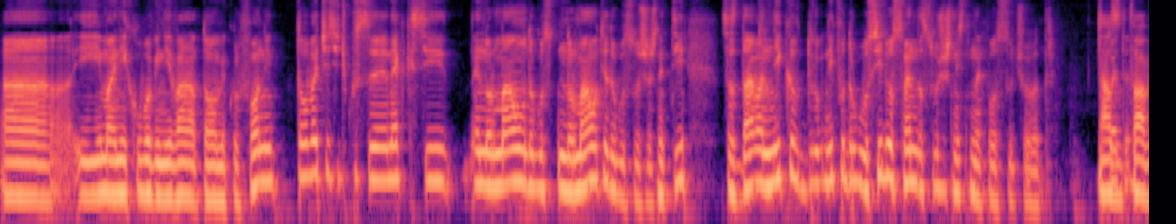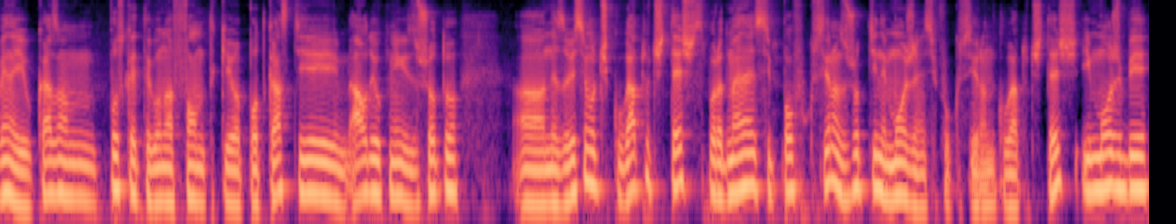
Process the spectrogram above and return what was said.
а, и има едни хубави нива на този микрофон и то вече всичко се някак си е нормално, да го, нормално ти е да го слушаш. Не ти създава никакъв друг, никакво друго усилие, освен да слушаш наистина какво се случва вътре. Аз Което- затова винаги го казвам, пускайте го на фон такива подкасти, аудиокниги, защото а, независимо, че когато четеш, според мен си по-фокусиран, защото ти не можеш да не си фокусиран, когато четеш и може би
